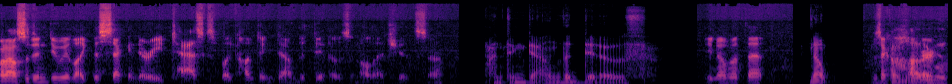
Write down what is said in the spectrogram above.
But I also didn't do it like the secondary tasks like hunting down the dittos and all that shit. So Hunting down the dittos. you know about that? Nope. There's like a Don't bother. hundred and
